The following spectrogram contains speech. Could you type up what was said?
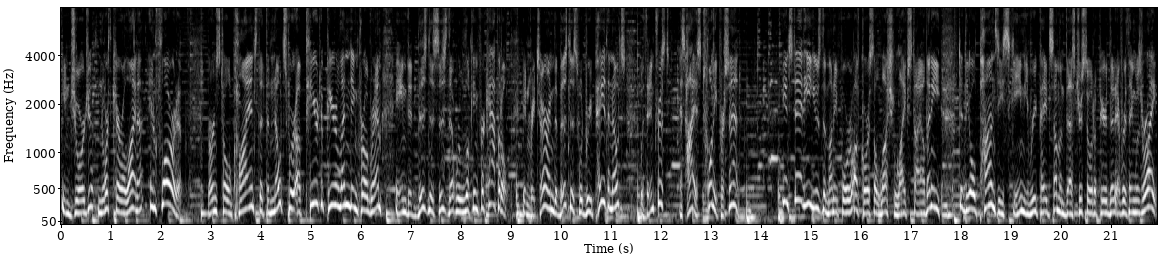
in Georgia, North Carolina, and Florida. Burns told clients that the notes were a peer to peer lending program aimed at businesses that were looking for capital. In return, the business would repay the notes with interest as high as 20%. Instead, he used the money for, of course, a lush lifestyle. Then he did the old Ponzi scheme. He repaid some investors so it appeared that everything was right.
